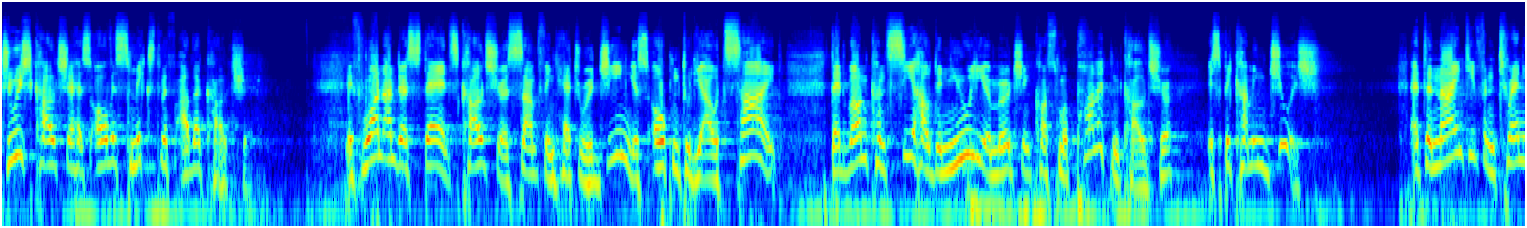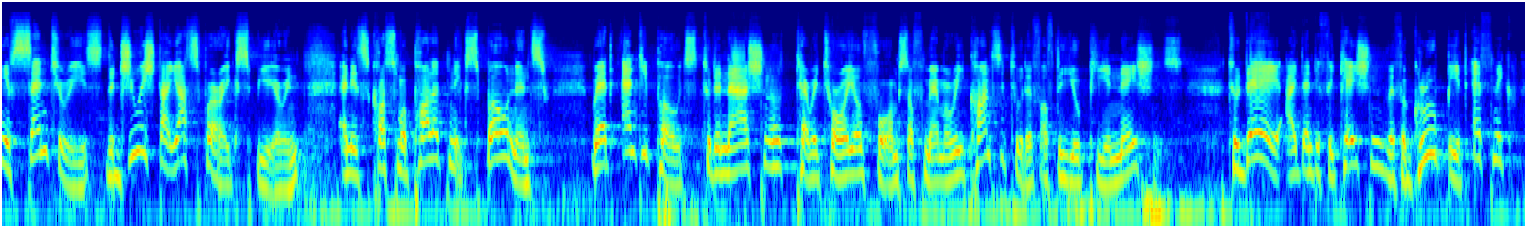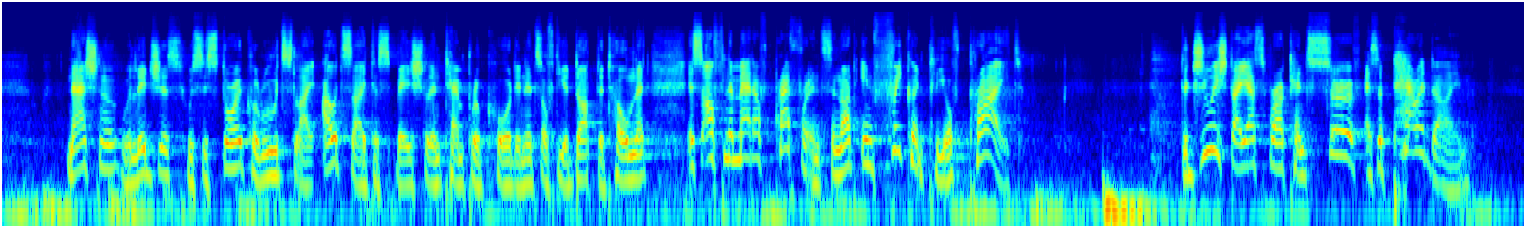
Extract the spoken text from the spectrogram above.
Jewish culture has always mixed with other culture. If one understands culture as something heterogeneous, open to the outside, then one can see how the newly emerging cosmopolitan culture is becoming Jewish. At the 19th and 20th centuries, the Jewish diaspora experience and its cosmopolitan exponents were at antipodes to the national territorial forms of memory constitutive of the European nations. Today, identification with a group, be it ethnic, national, religious, whose historical roots lie outside the spatial and temporal coordinates of the adopted homeland, is often a matter of preference and not infrequently of pride. The Jewish diaspora can serve as a paradigm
